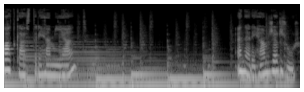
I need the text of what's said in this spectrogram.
بودكاست ريهاميات. أنا ريهام جرجور.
